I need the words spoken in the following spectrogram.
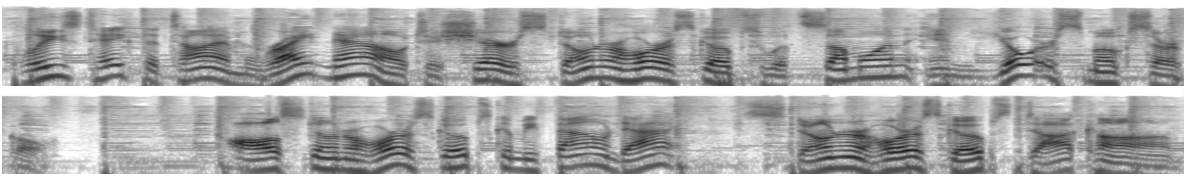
Please take the time right now to share stoner horoscopes with someone in your smoke circle. All stoner horoscopes can be found at stonerhoroscopes.com.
